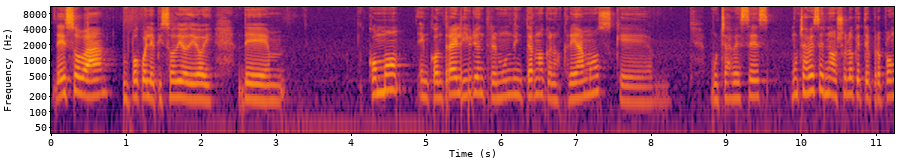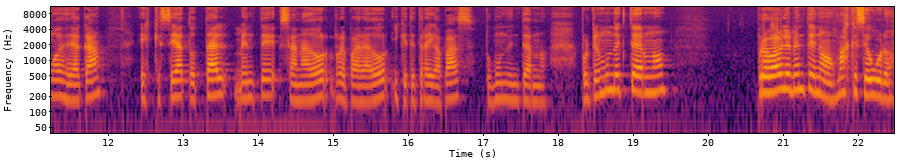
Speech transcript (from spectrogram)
de eso va un poco el episodio de hoy, de cómo encontrar el equilibrio entre el mundo interno que nos creamos, que muchas veces, muchas veces no, yo lo que te propongo desde acá es que sea totalmente sanador, reparador y que te traiga paz tu mundo interno. Porque el mundo externo probablemente no, más que seguro,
